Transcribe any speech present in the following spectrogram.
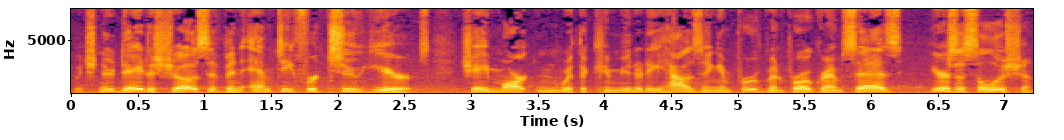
which new data shows have been empty for two years. Jay Martin with the Community Housing Improvement Program says here's a solution.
